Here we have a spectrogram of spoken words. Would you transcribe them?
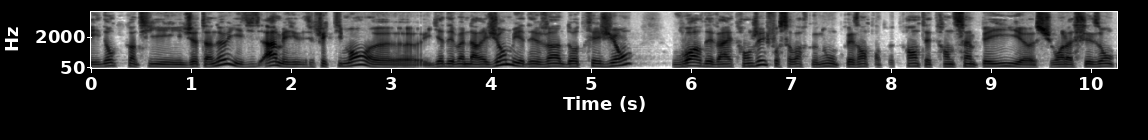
Et donc, quand ils jettent un œil, ils disent ah, mais effectivement, euh, il y a des vins de la région, mais il y a des vins d'autres régions, voire des vins étrangers. Il faut savoir que nous, on présente entre 30 et 35 pays euh, suivant la saison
